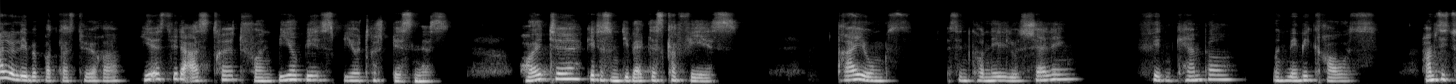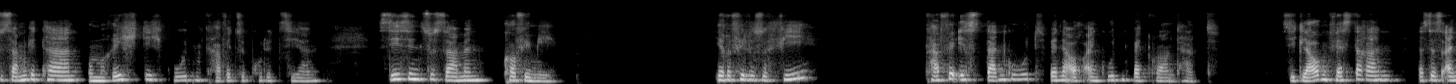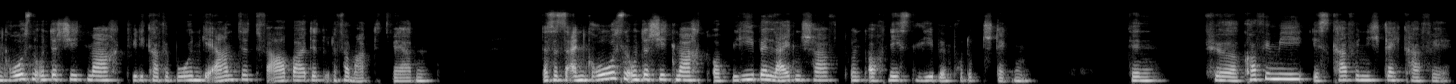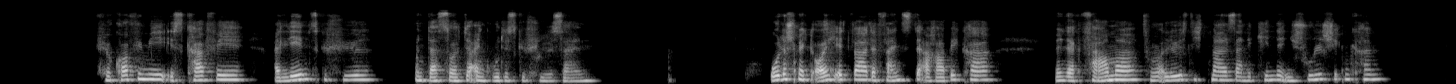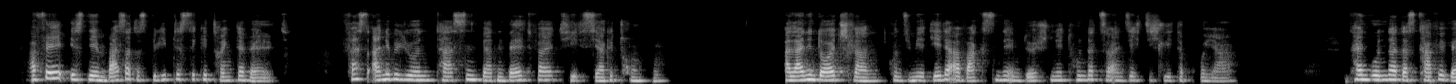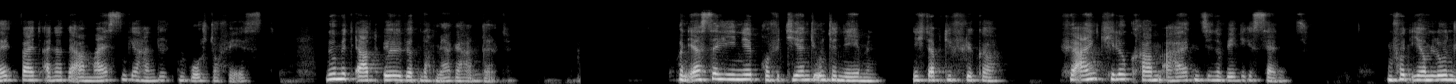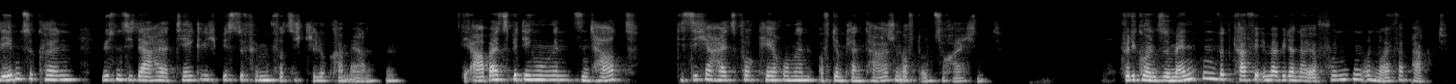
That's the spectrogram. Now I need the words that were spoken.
Hallo liebe Podcasthörer, hier ist wieder Astrid von BioBiz BioDrift Business. Heute geht es um die Welt des Kaffees. Drei Jungs sind Cornelius Schelling, Finn Campbell und Mimi Kraus, haben sich zusammengetan, um richtig guten Kaffee zu produzieren. Sie sind zusammen Coffee Me. Ihre Philosophie, Kaffee ist dann gut, wenn er auch einen guten Background hat. Sie glauben fest daran, dass es einen großen Unterschied macht, wie die Kaffeebohnen geerntet, verarbeitet oder vermarktet werden. Dass es einen großen Unterschied macht, ob Liebe, Leidenschaft und auch Nächstenliebe im Produkt stecken. Denn für Coffee Me ist Kaffee nicht gleich Kaffee. Für Coffee Me ist Kaffee ein Lebensgefühl und das sollte ein gutes Gefühl sein. Oder schmeckt euch etwa der feinste Arabica wenn der Farmer vom Erlös nicht mal seine Kinder in die Schule schicken kann? Kaffee ist neben Wasser das beliebteste Getränk der Welt. Fast eine Billion Tassen werden weltweit jedes Jahr getrunken. Allein in Deutschland konsumiert jeder Erwachsene im Durchschnitt 162 Liter pro Jahr. Kein Wunder, dass Kaffee weltweit einer der am meisten gehandelten Rohstoffe ist. Nur mit Erdöl wird noch mehr gehandelt. Doch in erster Linie profitieren die Unternehmen, nicht aber die Pflücker, für ein Kilogramm erhalten Sie nur wenige Cent. Um von Ihrem Lohn leben zu können, müssen Sie daher täglich bis zu 45 Kilogramm ernten. Die Arbeitsbedingungen sind hart, die Sicherheitsvorkehrungen auf den Plantagen oft unzureichend. Für die Konsumenten wird Kaffee immer wieder neu erfunden und neu verpackt.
